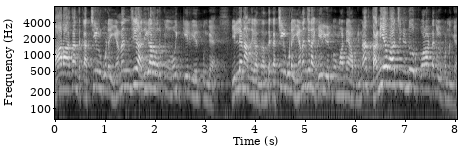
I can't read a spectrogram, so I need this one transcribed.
மாறாக அந்த கட்சிகள் கூட இணைஞ்சு அதிகார வர்க்கங்கள் நோக்கி கேள்வி எழுப்புங்க. இல்லை நான் அந்த அந்த கட்சிகள் கூட இணைஞ்சு நான் கேள்வி எழுப்ப மாட்டேன் அப்படின்னா தனியாவாச்சு நின்று ஒரு போராட்டங்கள் பண்ணுங்க.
